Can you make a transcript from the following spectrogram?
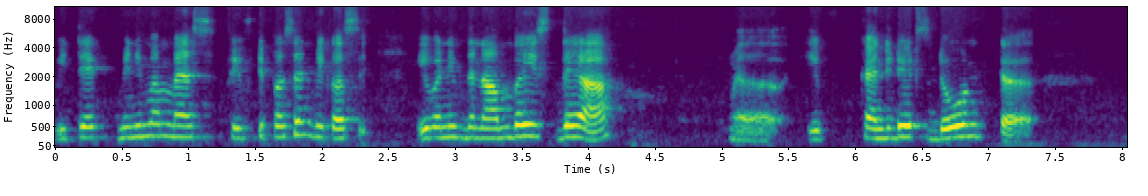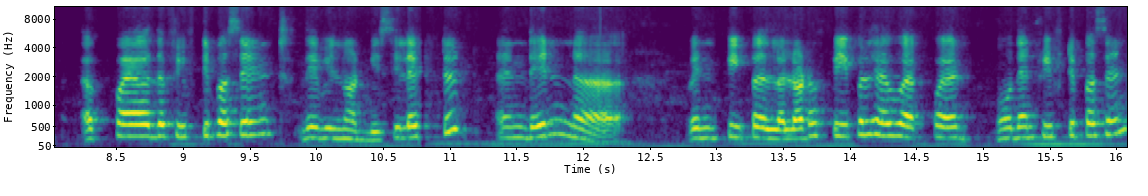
we take minimum as 50% because even if the number is there, uh, if candidates don't uh, acquire the 50%, they will not be selected. And then when people, a lot of people have acquired more than 50%,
